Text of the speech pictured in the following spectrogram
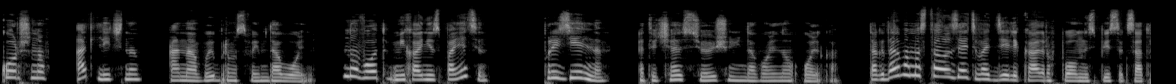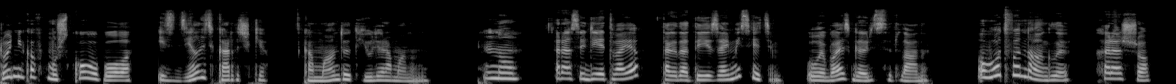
«Коршунов. Отлично». Она выбором своим довольна. «Ну вот, механизм понятен?» «Предельно», — отвечает все еще недовольная Ольга. «Тогда вам осталось взять в отделе кадров полный список сотрудников мужского пола и сделать карточки», — командует Юлия Романовна. «Ну, «Раз идея твоя, тогда ты и займись этим», — улыбаясь, говорит Светлана. «Вот вы наглые. Хорошо,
